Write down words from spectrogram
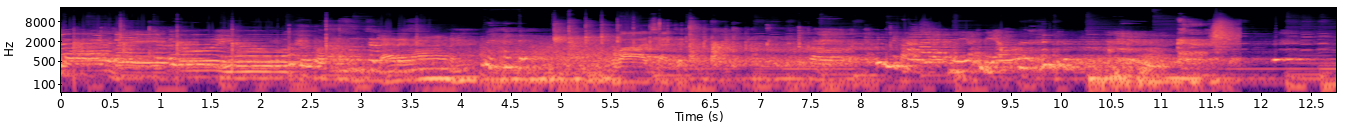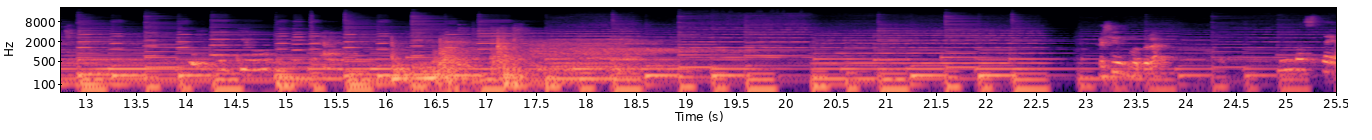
birthday happy वा छान छान कशी आहेस मधुरा मस्त आहे.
